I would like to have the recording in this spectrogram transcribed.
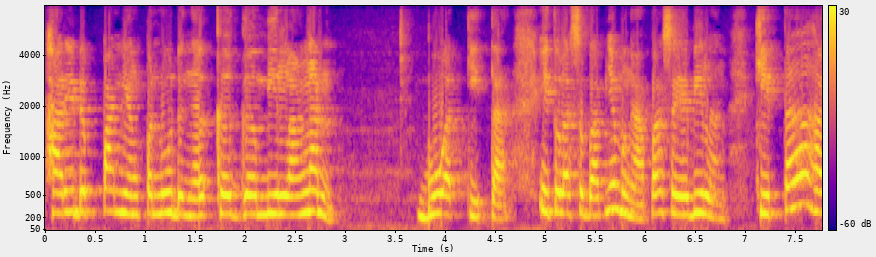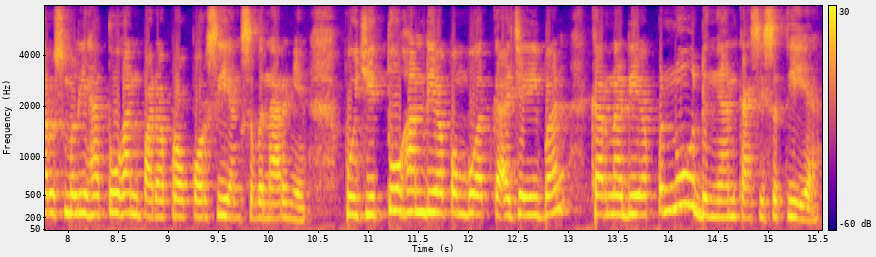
hari depan yang penuh dengan kegemilangan buat kita. Itulah sebabnya mengapa saya bilang kita harus melihat Tuhan pada proporsi yang sebenarnya. Puji Tuhan dia pembuat keajaiban karena dia penuh dengan kasih setia.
